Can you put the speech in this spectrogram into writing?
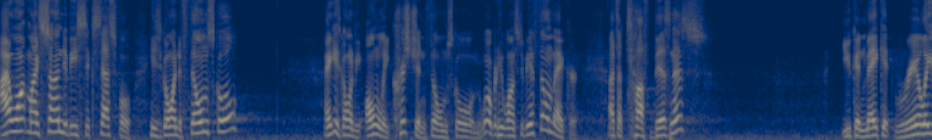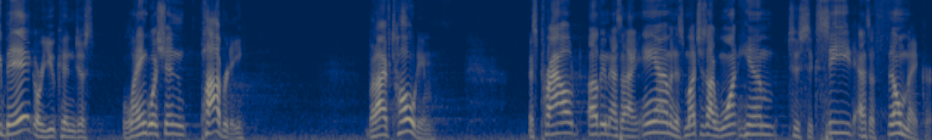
I want my son to be successful. He's going to film school. I think he's going to the only Christian film school in the world, but he wants to be a filmmaker. That's a tough business. You can make it really big, or you can just languish in poverty. But I've told him, as proud of him as I am, and as much as I want him to succeed as a filmmaker,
